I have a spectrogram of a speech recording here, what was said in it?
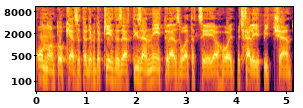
onnantól kezdett, gyakorlatilag 2014-től ez volt a célja, hogy, hogy felépítsen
